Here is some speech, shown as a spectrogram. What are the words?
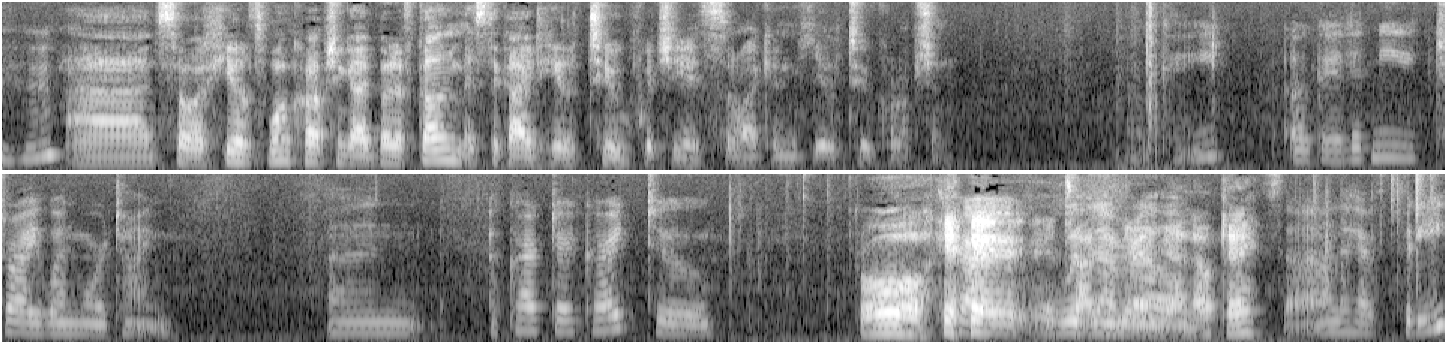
Mm-hmm. And so it heals one corruption guide, but if Gollum is the guide, heal two, which he is. So I can heal two corruption. Okay. Okay, let me try one more time. And a character card to Oh, attacking Woodland Realm. again. Okay. so I only have three.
